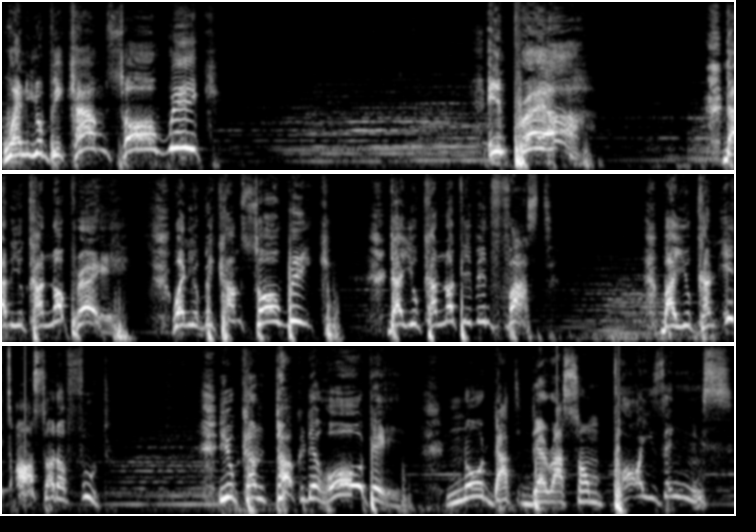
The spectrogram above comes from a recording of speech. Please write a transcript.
When you become so weak in prayer that you cannot pray when you become so weak that you cannot even fast but you can eat all sort of food you can talk the whole day know that there are some poisons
